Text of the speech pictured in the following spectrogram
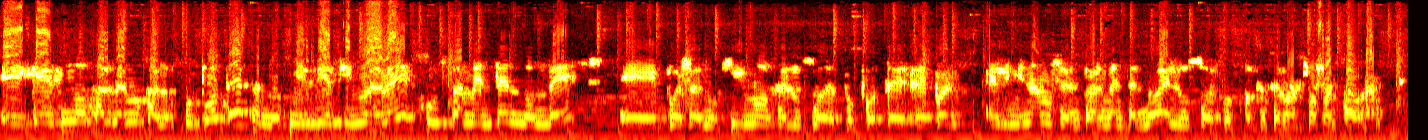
eh, que es No Salvemos a los Popotes en 2019, justamente en donde eh, pues redujimos el uso de popotes, eh, pues eliminamos eventualmente no el uso de popotes en nuestros restaurantes.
